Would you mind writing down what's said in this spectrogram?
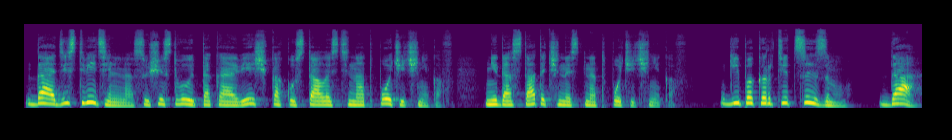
Да, действительно, существует такая вещь, как усталость надпочечников, недостаточность надпочечников. Гипокортицизм. Да,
